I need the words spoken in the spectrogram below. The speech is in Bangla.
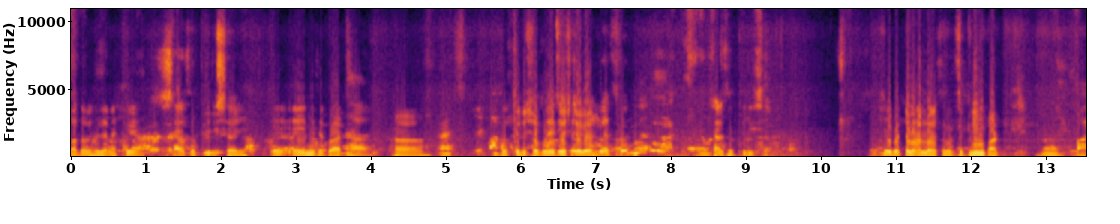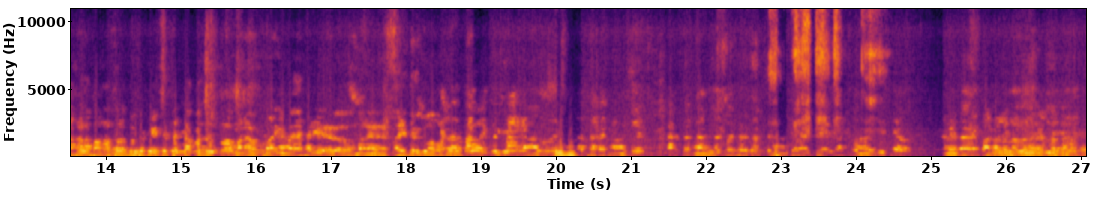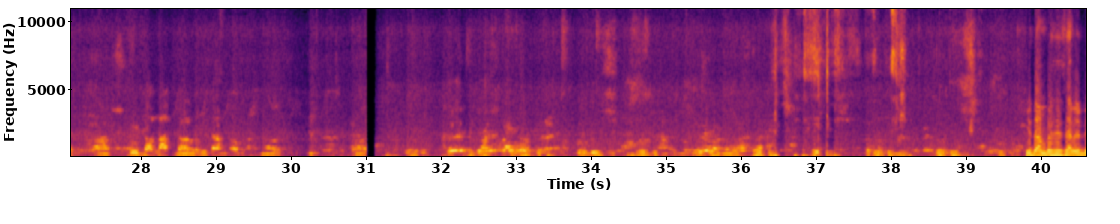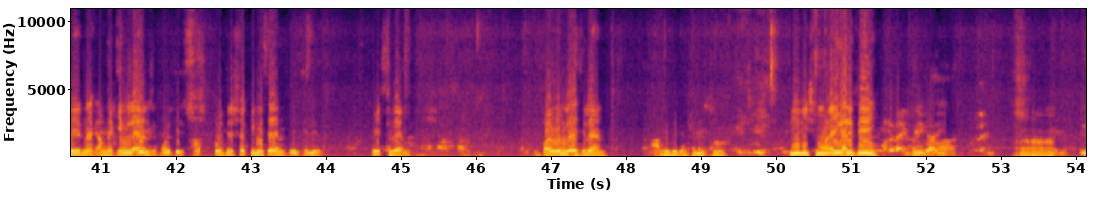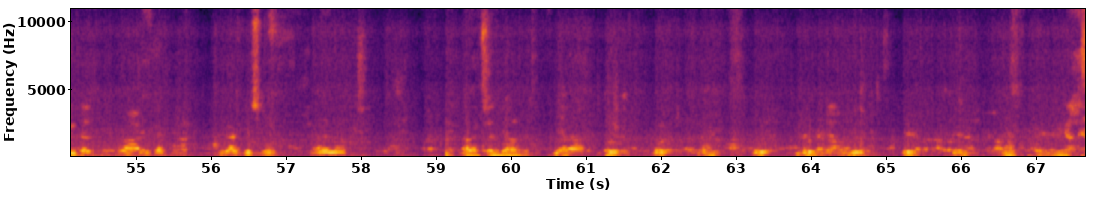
কত বেশিছেন আজকে সাড়ে ছত্রিশশো এই নিচের পাট হ্যাঁ। ছত্রিশশো পঞ্চাশ টাকা। সাড়ে ছত্রিশশো এই পাটটা ভালো আছে ক্রিম পাট পাঠালা বাবা সব দুশো টাকা এসে দেখো তো মানে তোমার এই পায়খারি মানে বাড়িতে গোয়া। কি দাম বেশিছেন এটা না আপনি কিনলেন? পঁয়ত্রিশশো পঁয়ত্রিশশো। কিনেছেন? বেচলেন। কয় মূল্য ছিলেন আমি দিলাম তিরিশশো। তিরিশ মন এই গাড়িতেই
